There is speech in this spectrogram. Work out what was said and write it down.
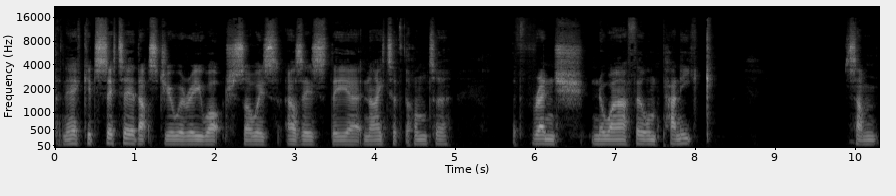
the Naked City, that's due a rewatch. So is as is the uh, Night of the Hunter, the French noir film Panique, Sam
